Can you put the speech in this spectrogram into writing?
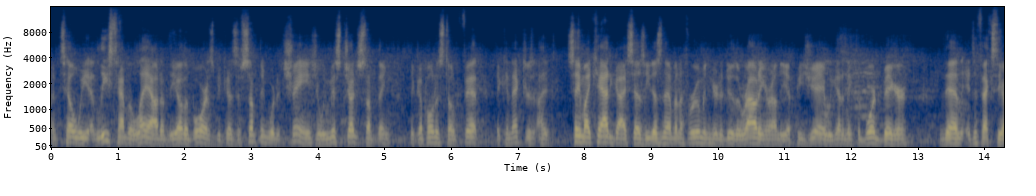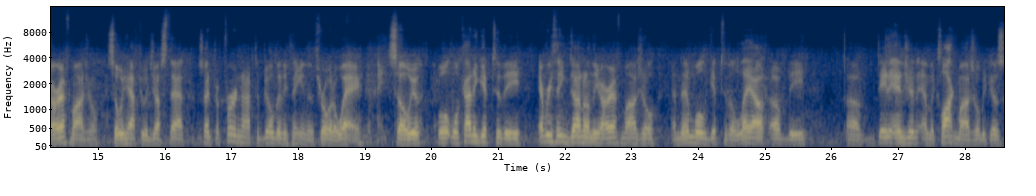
until we at least have the layout of the other boards because if something were to change and we misjudge something, the components don't fit, the connectors, I say my CAD guy says he doesn't have enough room in here to do the routing around the FPGA, we got to make the board bigger, then it affects the RF module, so we have to adjust that. So I'd prefer not to build anything and then throw it away. So we, we'll, we'll kind of get to the everything done on the RF module, and then we'll get to the layout of the uh, data engine and the clock module because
